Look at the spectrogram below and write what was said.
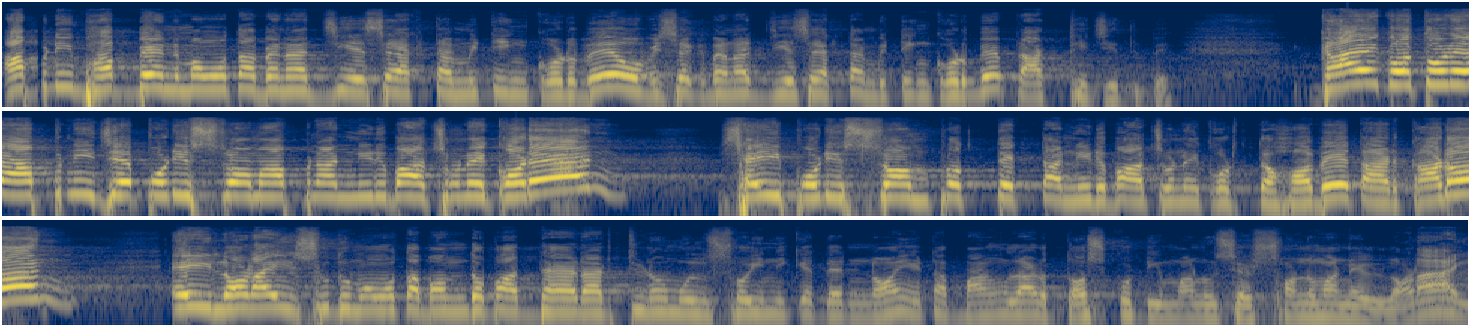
আপনি ভাববেন মমতা ব্যানার্জি এসে একটা মিটিং করবে, অভিষেক ব্যানার্জি এসে একটা মিটিং করবে, প্রার্থী জিতবে। গায়ে গতরে আপনি যে পরিশ্রম আপনার নির্বাচনে করেন, সেই পরিশ্রম প্রত্যেকটা নির্বাচনে করতে হবে। তার কারণ, এই লড়াই শুধু মমতা বন্দ্যোপাধ্যায়ের আর তৃণমূল সৈনিকেদের নয়, এটা বাংলার দশ কোটি মানুষের সম্মানের লড়াই।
